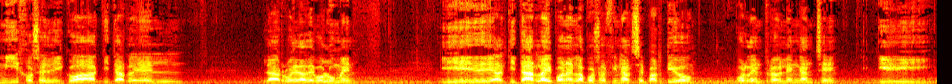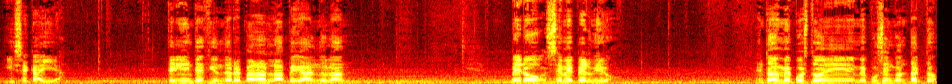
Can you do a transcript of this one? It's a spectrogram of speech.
mi hijo se dedicó a quitarle la rueda de volumen. Y al quitarla y ponerla, pues al final se partió por dentro el enganche y, y se caía. Tenía intención de repararla pegándola, pero se me perdió. Entonces me, he puesto me puse en contacto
